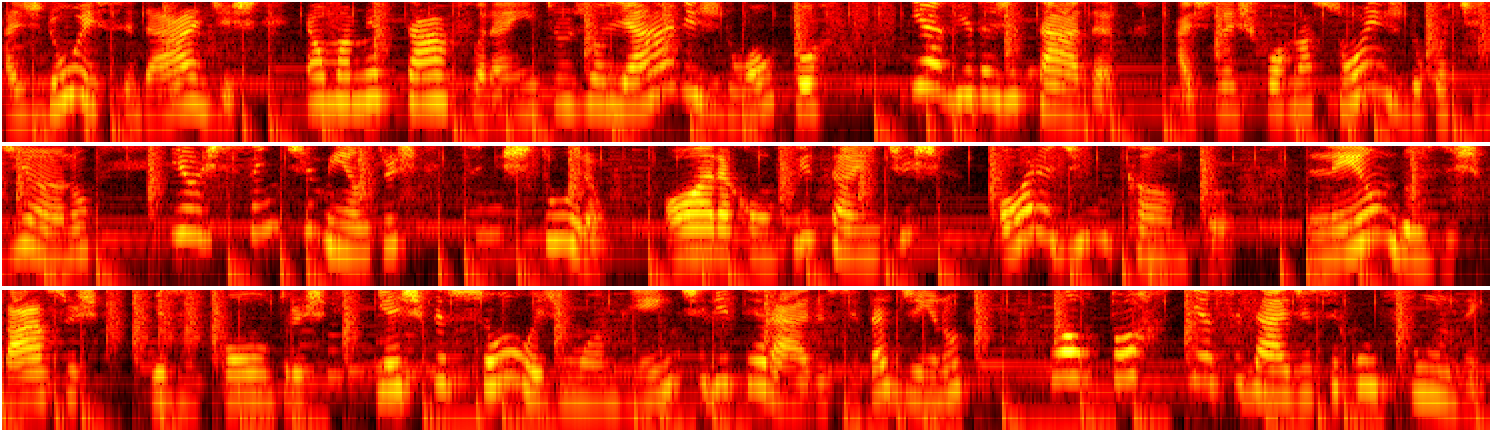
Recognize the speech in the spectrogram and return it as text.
As duas cidades é uma metáfora entre os olhares do autor e a vida agitada, as transformações do cotidiano e os sentimentos se misturam, ora conflitantes, ora de encanto. Lendo os espaços, os encontros e as pessoas no ambiente literário citadino, o autor e a cidade se confundem,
